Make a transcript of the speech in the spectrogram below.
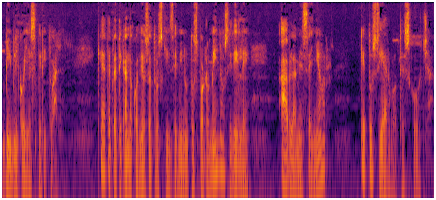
bíblico y espiritual. Quédate platicando con Dios otros 15 minutos por lo menos y dile, háblame Señor, que tu siervo te escucha.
